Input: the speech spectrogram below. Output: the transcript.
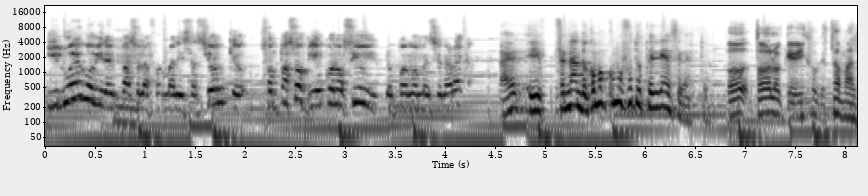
Y luego viene el paso de la formalización, que son pasos bien conocidos y lo podemos mencionar acá. A ver, Fernando, ¿cómo, ¿cómo fue tu experiencia en esto? Todo, todo lo que dijo que está mal.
